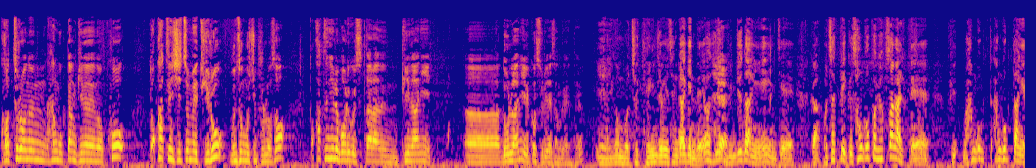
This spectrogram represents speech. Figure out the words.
겉으로는 한국당 비난해놓고 똑같은 시점에 뒤로 문성근 씨 불러서 똑같은 일을 벌이고 있었다라는 비난이 어, 논란이 일 것으로 예상되는데요. 예, 이건 뭐 제 개인적인 생각인데요. 사실 예. 민주당이 이제 그러니까 어차피 그 선거법 협상할 때 비- 한국 한국당에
